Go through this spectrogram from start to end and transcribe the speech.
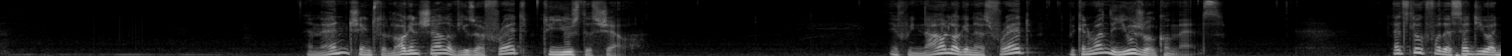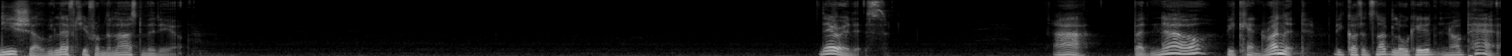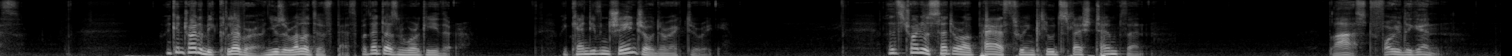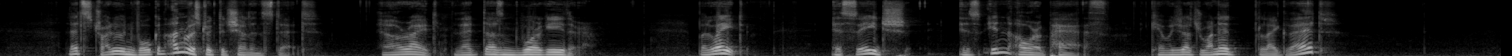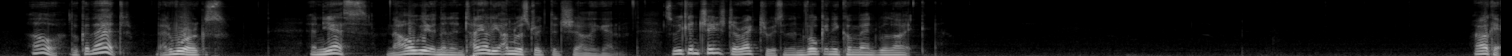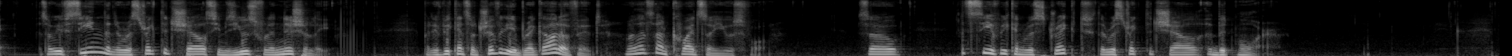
And then change the login shell of user Fred to use this shell. If we now log in as Fred, we can run the usual commands. Let's look for the setuid shell we left here from the last video. There it is. Ah, but now we can't run it, because it's not located in our path. We can try to be clever and use a relative path, but that doesn't work either. We can't even change our directory. Let's try to set our path to include slash temp then. Blast, foiled again. Let's try to invoke an unrestricted shell instead. Alright, that doesn't work either. But wait, sh is in our path, can we just run it like that? Oh, look at that! That works. And yes, now we're in an entirely unrestricted shell again, so we can change directories and invoke any command we like. Ok, so we've seen that a restricted shell seems useful initially, but if we can so trivially break out of it, well that's not quite so useful. So Let's see if we can restrict the restricted shell a bit more.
